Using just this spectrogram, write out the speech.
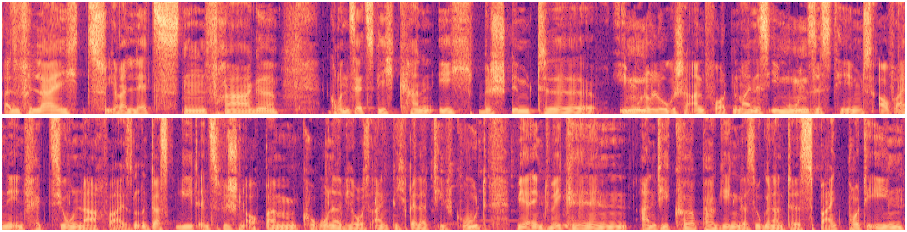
Also vielleicht zu Ihrer letzten Frage. Grundsätzlich kann ich bestimmte immunologische Antworten meines Immunsystems auf eine Infektion nachweisen. Und das geht inzwischen auch beim Coronavirus eigentlich relativ gut. Wir entwickeln Antikörper gegen das sogenannte Spike-Protein.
